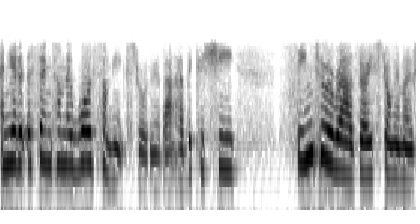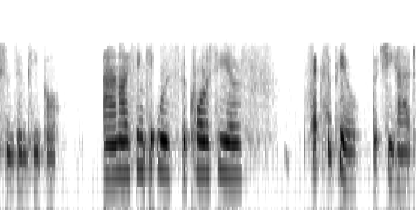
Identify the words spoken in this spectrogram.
And yet at the same time, there was something extraordinary about her because she seemed to arouse very strong emotions in people. And I think it was the quality of sex appeal that she had,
